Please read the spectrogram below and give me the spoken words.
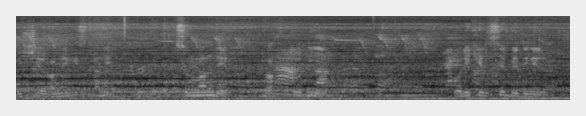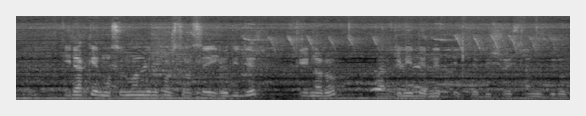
বিশ্বের অনেক স্থানে মুসলমানদের রক্ত দিয়ে হোলি খেলছে বেদিনেরা। ইরাকের মুসলমানদের উপর চলছে ইহুদিদের কৃণরোগ মার্কিনীদের নেতৃত্বে বিশ্ব ইসলামিক বিরোধ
